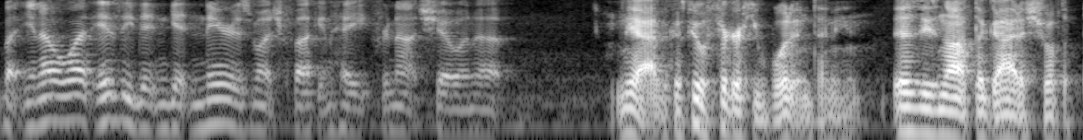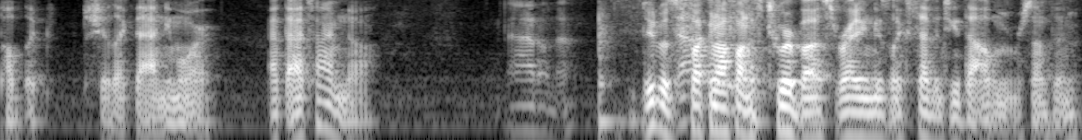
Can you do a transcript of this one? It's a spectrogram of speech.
But you know what? Izzy didn't get near as much fucking hate for not showing up. yeah, because people figured he wouldn't. I mean, Izzy's not the guy to show up to public shit like that anymore. At that time, no. I don't know. Dude was fucking off on his tour bus writing his like 17th album or something.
